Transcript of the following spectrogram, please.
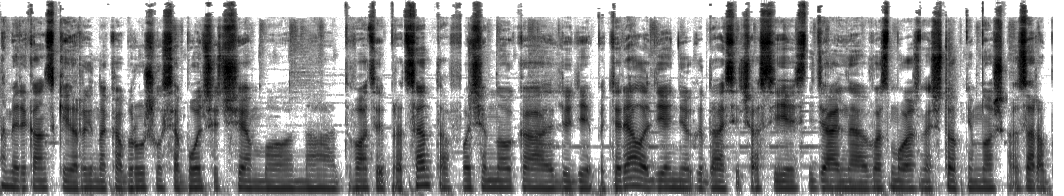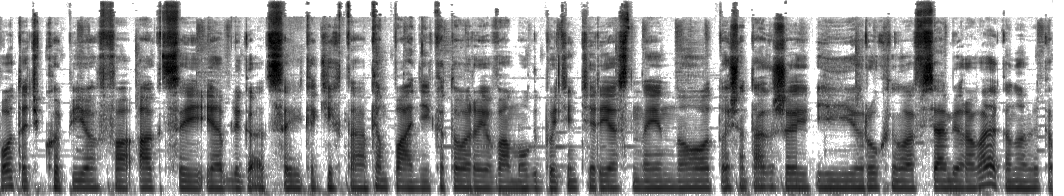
американский рынок обрушился больше, чем э, на 20%. Очень много людей потеряло денег, да, сейчас есть идеальная возможность, чтобы немножко заработать, купив акции и облигации каких-то компаний, которые вам могут быть интересны, но точно так же и рухнула вся мировая экономика,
